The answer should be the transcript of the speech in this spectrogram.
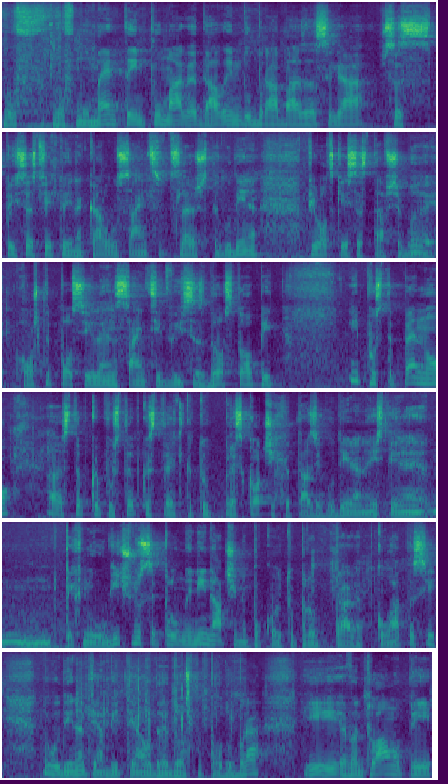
в, в момента им помага, дава им добра база. Сега с присъствието и на Карло Сайнц от следващата година пилотския състав ще бъде още по-силен. Сайнц идва и с доста опит. И постепенно, стъпка по стъпка, след като прескочиха тази година, наистина технологично се промени начина по който правят колата си. До година тя би трябвало да е доста по-добра и евентуално при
